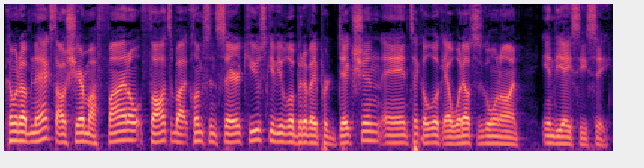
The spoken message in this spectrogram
Coming up next, I'll share my final thoughts about Clemson Syracuse, give you a little bit of a prediction, and take a look at what else is going on in the ACC.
